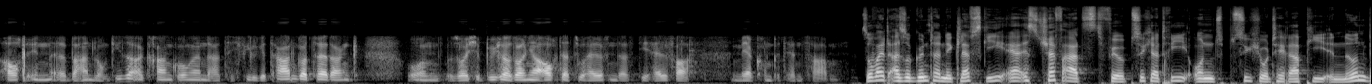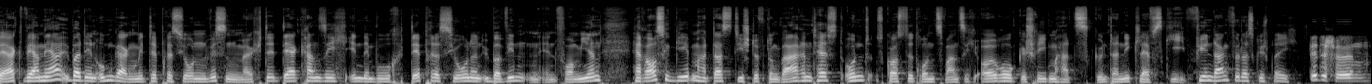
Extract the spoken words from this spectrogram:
auch in äh, Behandlung dieser Erkrankungen. Da hat sich viel getan, Gott sei Dank. Und solche Bücher sollen ja auch dazu helfen, dass die Helfer mehr Kompetenz haben. Soweit also Günter Niklewski. Er ist Chefarzt für Psychiatrie und Psychotherapie in Nürnberg. Wer mehr über den Umgang mit Depressionen wissen möchte, der kann sich in dem Buch Depressionen überwinden informieren. Herausgegeben hat das die Stiftung Warentest und es kostet rund 20 Euro. Geschrieben hat's Günter Niklewski. Vielen Dank für das Gespräch. Bitteschön.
